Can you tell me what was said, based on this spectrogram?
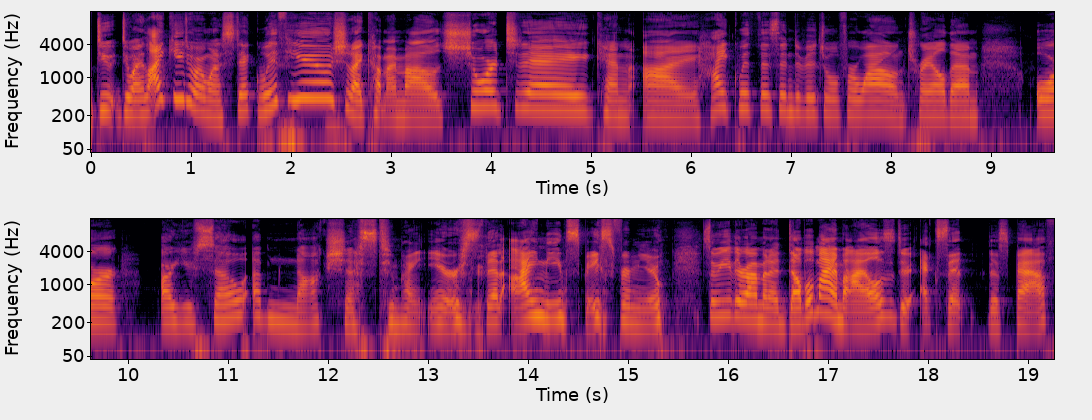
do do I like you? Do I want to stick with you? Should I cut my miles short today? Can I hike with this individual for a while and trail them? Or are you so obnoxious to my ears that I need space from you? So either I'm going to double my miles to exit this path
